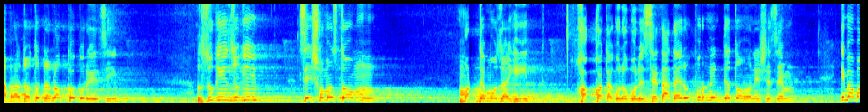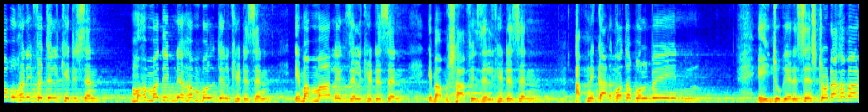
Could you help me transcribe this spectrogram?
আমরা যতটা লক্ষ্য করেছি, যুগে যুগে যে সমস্ত মর্দে মোজাহিদ হক কথাগুলো বলেছে, তাদের উপর নির্যাতন এসেছে। ইমাম আবু হানিফা জেল খেটেছেন, মোহাম্মদ ইবনে হাম্বল জেল খেটেছেন, ইমাম মালেক জেল খেটেছেন, ইমাম শাফি জেল খেটেছেন। আপনি কার কথা বলবেন? এই যুগের শ্রেষ্ঠ রাহাবার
